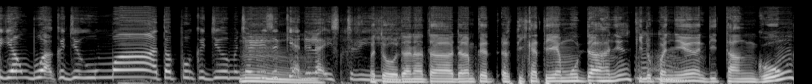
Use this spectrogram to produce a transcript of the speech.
yang buat kerja rumah ataupun kerja mencari Hmm. rezeki adalah isteri. Betul dan atau dalam erti kata yang mudahnya kehidupannya ditanggung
